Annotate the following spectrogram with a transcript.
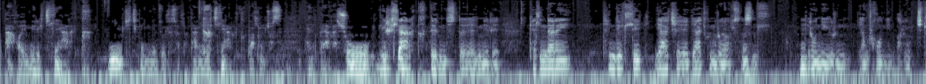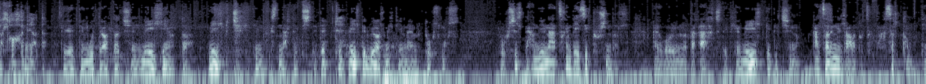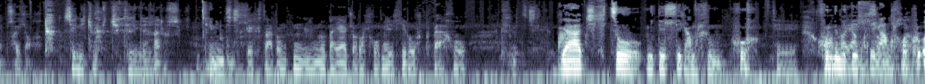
та гоё мэрэгжлийн харагдах ийм жижиг нэгэн зүйлээс болоо та мэрэгжлийн харагдах боломж бас танд байгаа шүү. Мэрэгжлийн харагдах дээр нь өстой яг нэрээ календарын тэмдэглэлийг яаж хийгээд яаж хүн рүү явуулснаас нь л тэр үний ер нь ямар хүн нэг баг мэдчих болох хаа тий одоо. Тэгээд тэнгуүтээ одоо жишээ нь мэйлийн одоо мэйл бичих тийм стандарт гэдэг шүү дээ тий. Мэйл дээр би бол нэг тийм амар төгс мөс хөвшилтэй хамгийн наазахын базик төвшөнд бол айгуу юмудаа гаргацдаг. Тэгэхээр мэйл гэдэг чинь ганцаараа л аваад үзэх асар том тийм соёл байгаа. Signature бичих тий гар ус тийм мэдчлэх за дунд нь юмнуудаа яаж оруулах вэ? Мэйл хэр урт байх вэ? гэх мэдчлэх. Яаж хэцүү мэдээллийг амархан хөө тий хүнд мэдээллийг амархан хөө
